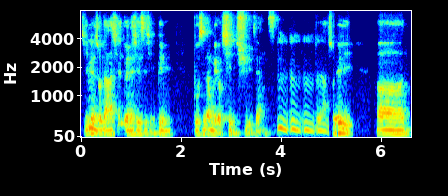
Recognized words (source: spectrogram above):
即便说大家其实对那些事情并不是那么有兴趣，这样子。嗯嗯嗯，对啊，所以呃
